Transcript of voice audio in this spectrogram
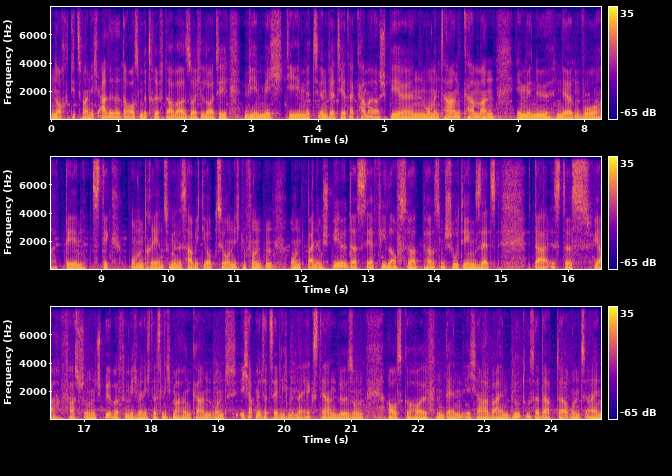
noch, die zwar nicht alle da draußen betrifft, aber solche Leute wie mich, die mit invertierter Kamera spielen, momentan kann man im Menü nirgendwo den Stick umdrehen. Zumindest habe ich die Option nicht gefunden. Und bei einem Spiel, das sehr viel auf Third-Person-Shooting setzt, da ist es ja fast schon unspielbar für mich, wenn ich das nicht machen kann. Und ich habe mir tatsächlich mit einer externen Lösung ausgeholfen, denn ich habe einen Bluetooth-Adapter und ein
